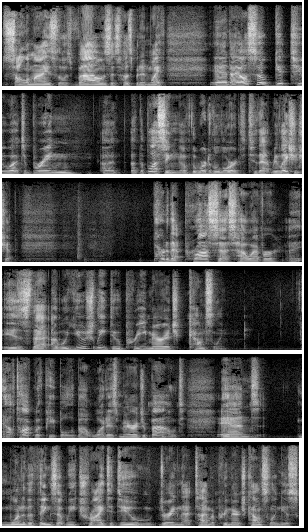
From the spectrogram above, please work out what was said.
solemnize those vows as husband and wife. And I also get to, uh, to bring uh, uh, the blessing of the word of the Lord to that relationship. Part of that process, however, uh, is that I will usually do pre marriage counseling. I'll talk with people about what is marriage about. And one of the things that we try to do during that time of pre marriage counseling is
